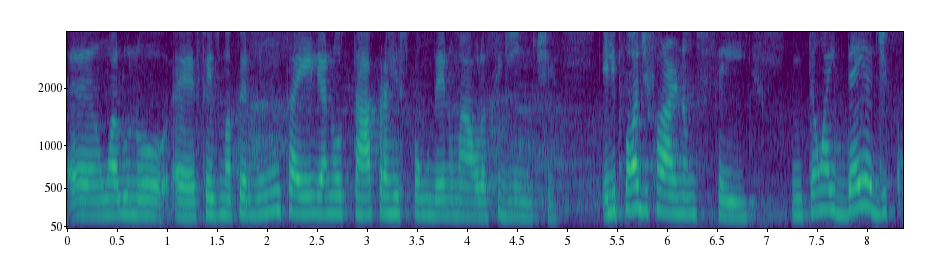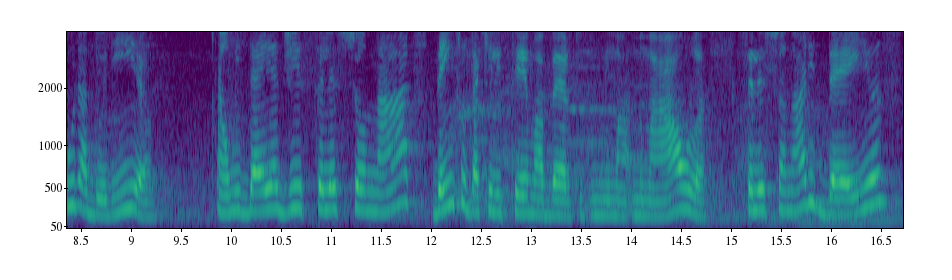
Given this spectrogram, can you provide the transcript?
uh, um aluno uh, fez uma pergunta, ele anotar para responder numa aula seguinte. Ele pode falar não sei. Então a ideia de curadoria é uma ideia de selecionar, dentro daquele tema aberto numa, numa aula, selecionar ideias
